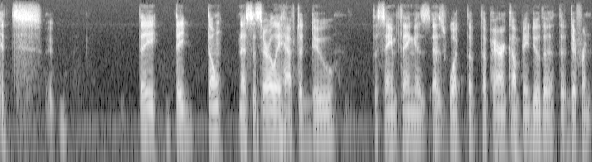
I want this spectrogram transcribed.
it's they they don't necessarily have to do the same thing as, as what the, the parent company do. The, the different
